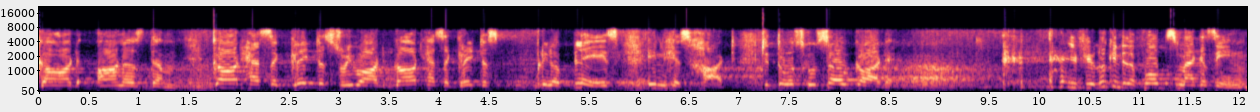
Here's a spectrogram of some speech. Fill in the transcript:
God honors them. God has the greatest reward. God has the greatest, know, place in his heart to those who serve God. if you look into the Forbes magazine,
